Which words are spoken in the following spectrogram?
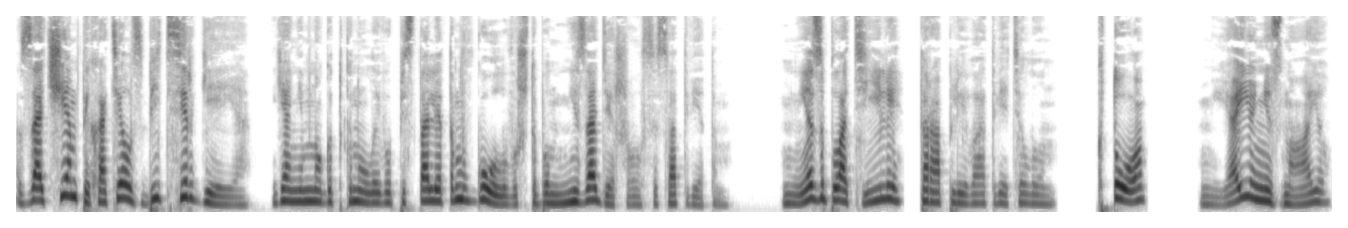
«Зачем ты хотел сбить Сергея?» Я немного ткнула его пистолетом в голову, чтобы он не задерживался с ответом. «Мне заплатили», — торопливо ответил он. «Кто?» «Я ее не знаю».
